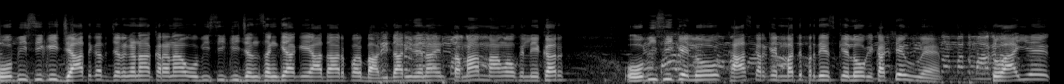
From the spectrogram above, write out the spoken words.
ओबीसी की जातिगत जनगणना कराना ओबीसी की जनसंख्या के आधार पर भागीदारी देना, इन तमाम मांगों को लेकर ओबीसी के लोग खास करके मध्य प्रदेश के लोग इकट्ठे हुए हैं। तो आइए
